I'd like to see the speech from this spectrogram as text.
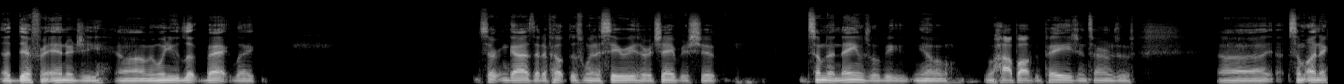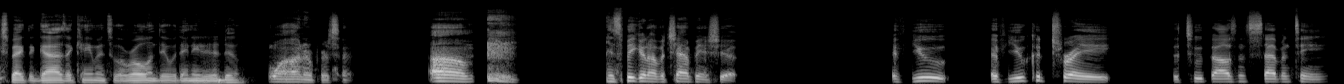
a different energy. Um, and when you look back, like certain guys that have helped us win a series or a championship, some of the names will be, you know, will hop off the page in terms of uh, some unexpected guys that came into a role and did what they needed to do. One hundred percent. Um, and speaking of a championship, if you if you could trade the 2017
